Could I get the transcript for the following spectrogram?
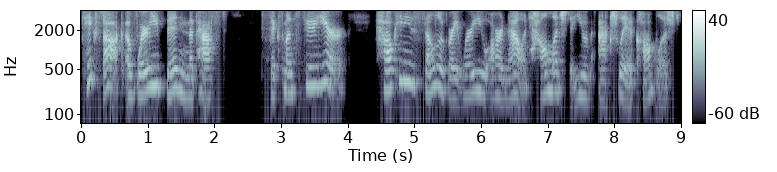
take stock of where you've been in the past six months to a year. How can you celebrate where you are now and how much that you have actually accomplished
